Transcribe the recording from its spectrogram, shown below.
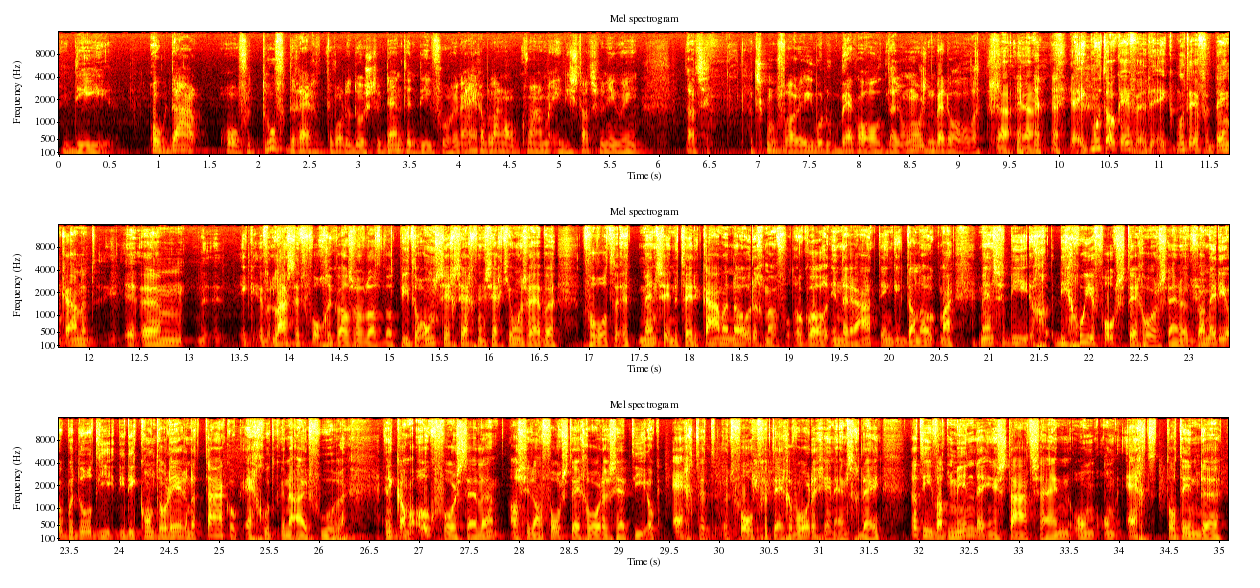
die ook daar overtroefd dreigen te worden door studenten die voor hun eigen belang opkwamen in die stadsvernieuwing. Dat, dat ze mevrouw, je moet een bek houden. Dat jongens een bed houden. Ja, ja. ja, ik moet ook even, ik moet even denken aan het. Um, ik, de laatste tijd volg ik wel zo wat, wat Pieter Omtzigt zegt. En zegt: jongens, we hebben bijvoorbeeld het, mensen in de Tweede Kamer nodig. Maar bijvoorbeeld ook wel in de Raad, denk ik dan ook. Maar mensen die, die goede volksvertegenwoordigers zijn. Waarmee die ook bedoelt, die, die die controlerende taak ook echt goed kunnen uitvoeren. En ik kan me ook voorstellen, als je dan volksvertegenwoordigers hebt die ook echt het, het volk vertegenwoordigen in Enschede. dat die wat minder in staat zijn om, om echt tot in de uh,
